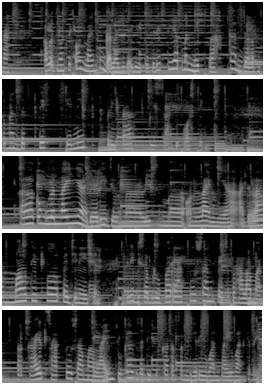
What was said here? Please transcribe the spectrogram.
Nah kalau jurnalistik online tuh nggak lagi kayak gitu. Jadi tiap menit bahkan dalam hitungan detik ini berita bisa diposting. Uh, keunggulan lainnya dari jurnalisme online ya adalah multiple pagination. Jadi bisa berupa ratusan page atau halaman terkait satu sama lain juga bisa dibuka tersendiri one by one gitu ya.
